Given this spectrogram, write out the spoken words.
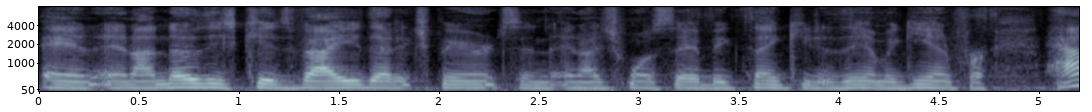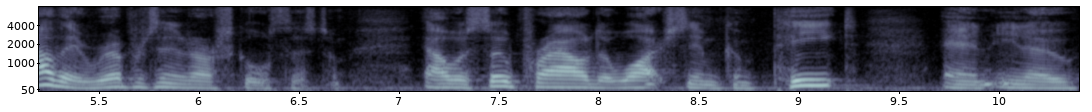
And, and I know these kids value that experience, and, and I just want to say a big thank you to them again for how they represented our school system. I was so proud to watch them compete, and you know,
